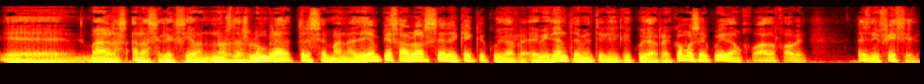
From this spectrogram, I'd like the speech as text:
Eh, va a la, a la selección, nos deslumbra tres semanas y ya empieza a hablarse de que hay que cuidarle. Evidentemente que hay que cuidarle. ¿Cómo se cuida un jugador joven? Es difícil.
